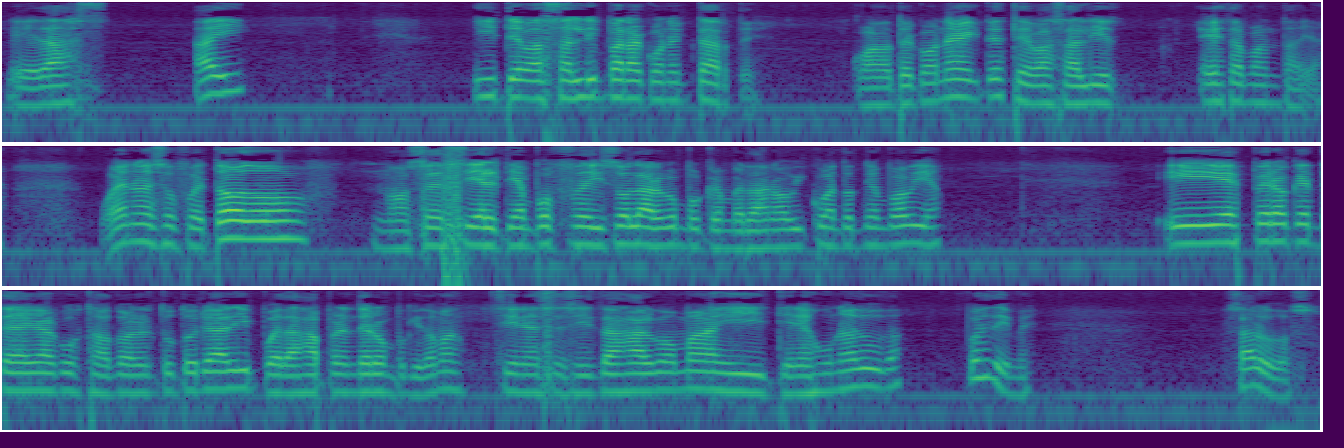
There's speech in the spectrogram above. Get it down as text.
Le das ahí y te va a salir para conectarte. Cuando te conectes te va a salir esta pantalla. Bueno, eso fue todo. No sé si el tiempo se hizo largo porque en verdad no vi cuánto tiempo había. Y espero que te haya gustado el tutorial y puedas aprender un poquito más. Si necesitas algo más y tienes una duda, pues dime. Saludos.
